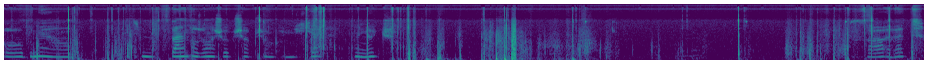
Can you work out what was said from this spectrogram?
Aa bu ne ya? Ben o zaman şöyle bir şey yapacağım. 12, 13. Sağ evet.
